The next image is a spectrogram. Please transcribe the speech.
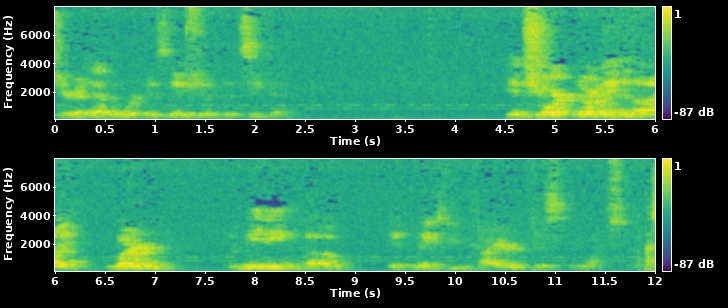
Jared had to work his day shift at CTEC. In short, Darlene and I learned the meaning of it makes you tired just to watch.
